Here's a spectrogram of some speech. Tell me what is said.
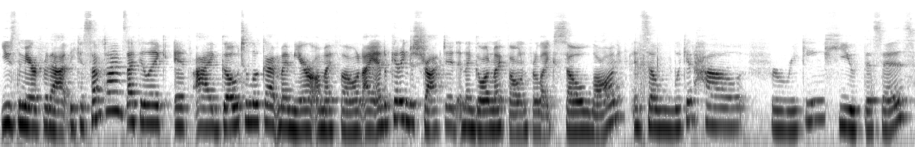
use the mirror for that because sometimes I feel like if I go to look at my mirror on my phone, I end up getting distracted and then go on my phone for like so long. And so look at how freaking cute this is.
